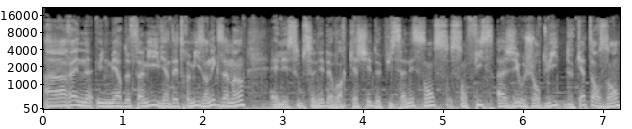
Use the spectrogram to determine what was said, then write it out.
À Rennes, une mère de famille vient d'être mise en examen. Elle est soupçonnée d'avoir caché depuis sa naissance son fils âgé aujourd'hui de 14 ans,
